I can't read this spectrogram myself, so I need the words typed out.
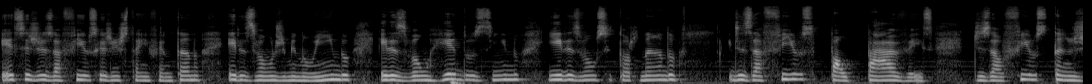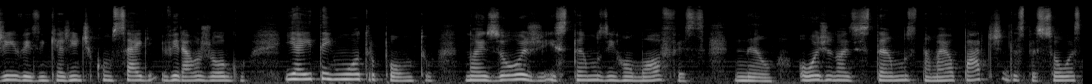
esses desafios que a gente está enfrentando, eles vão diminuindo, eles vão reduzindo e eles vão se tornando desafios palpáveis, desafios tangíveis em que a gente consegue virar o jogo. E aí tem um outro ponto. Nós hoje estamos em home office? Não. Hoje nós estamos, na maior parte das pessoas,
